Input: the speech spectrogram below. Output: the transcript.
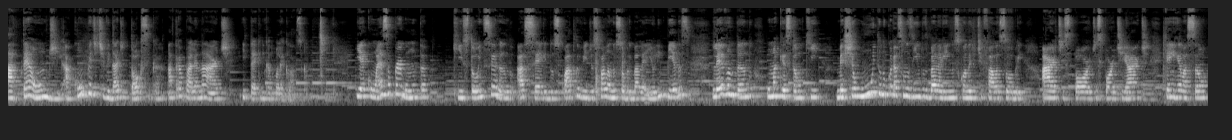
Até onde a competitividade tóxica atrapalha na arte e técnica do balé clássico? E é com essa pergunta que estou encerrando a série dos quatro vídeos falando sobre balé e Olimpíadas, levantando uma questão que mexeu muito no coraçãozinho dos bailarinos quando a gente fala sobre arte, esporte, esporte e arte, que é em relação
